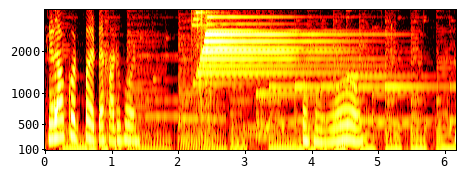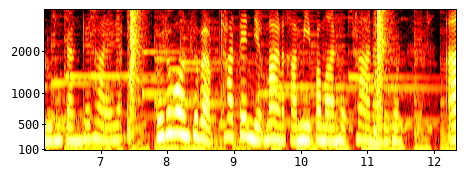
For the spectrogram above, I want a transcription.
เดี๋ยวเรากดเปิดไปค่ะทุกคน โอ้โหลุ้นจังได้ท่าแล้วเนี่ยเฮ้ยทุกคนคือแบบท่าเต้นเยอะมากนะคะ มีประมาณ 6 ท่านะทุกคนอ่า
